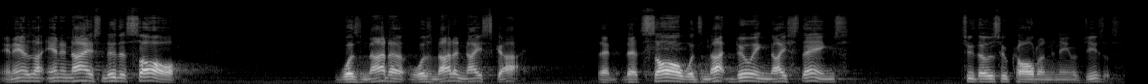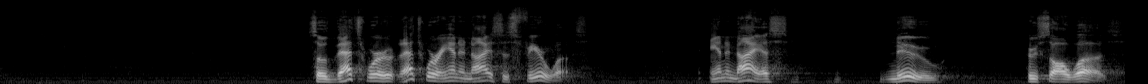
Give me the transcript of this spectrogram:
And Ananias knew that Saul was not a, was not a nice guy, that, that Saul was not doing nice things to those who called on the name of Jesus. So that's where, that's where Ananias' fear was. Ananias knew who Saul was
